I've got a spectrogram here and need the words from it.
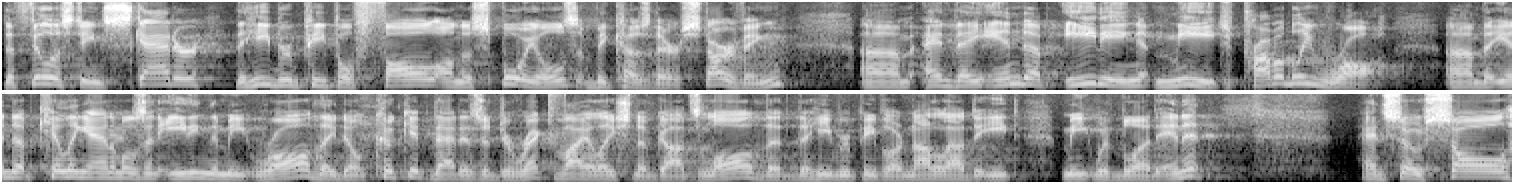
The Philistines scatter, the Hebrew people fall on the spoils because they're starving, um, and they end up eating meat, probably raw. Um, they end up killing animals and eating the meat raw. They don't cook it. That is a direct violation of God's law. The, the Hebrew people are not allowed to eat meat with blood in it. And so Saul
